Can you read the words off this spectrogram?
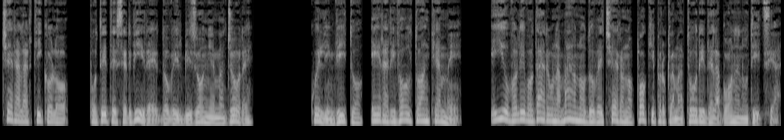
c'era l'articolo Potete servire dove il bisogno è maggiore? Quell'invito era rivolto anche a me e io volevo dare una mano dove c'erano pochi proclamatori della buona notizia.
